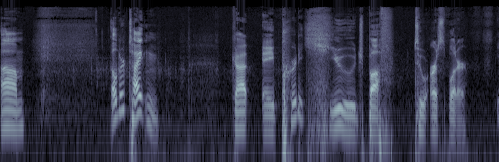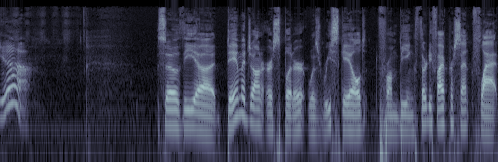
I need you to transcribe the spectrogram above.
Um, Elder Titan got a pretty huge buff to Earth Splitter. Yeah, So the uh, damage on Earth Splitter was rescaled from being 35% flat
